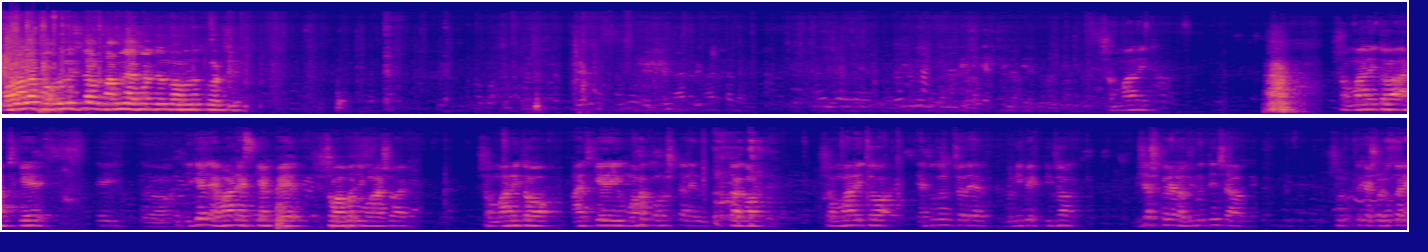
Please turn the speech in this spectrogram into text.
মৌলানা ফখরুল ইসলাম সামনে আসার জন্য অনুরোধ করছি। সম্মানিত সম্মানিত আজকে এই লিগেল অ্যাওয়ারনেস ক্যাম্পের সভাপতি মহাশয়, সম্মানিত আজকের এই মহৎ অনুষ্ঠানের সম্মানিত এত অঞ্চলের গুণী ব্যক্তিজন, বিশেষ করে নজিরুদ্দিন সাহেব, শুরু থেকে শুরু করে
